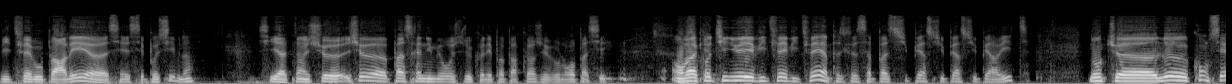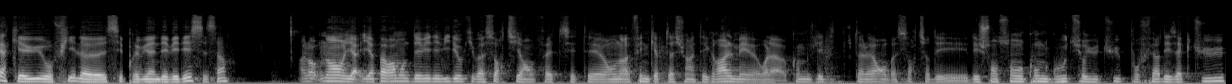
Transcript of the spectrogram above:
vite fait vous parler, euh, c'est c'est possible. hein. Si attends, je, je passerai le numéro, je le connais pas par cœur, je vais vous le repasser. On va continuer vite fait, vite fait, hein, parce que ça passe super, super, super vite. Donc le concert qu'il y a eu au fil, c'est prévu un DVD, c'est ça? Alors non, il n'y a, pas vraiment de DVD vidéo qui va sortir en fait. C'était, on a fait une captation intégrale, mais euh, voilà, comme je l'ai dit tout à l'heure, on va sortir des, des chansons au compte-gouttes sur YouTube pour faire des actus.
